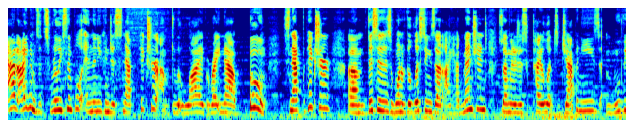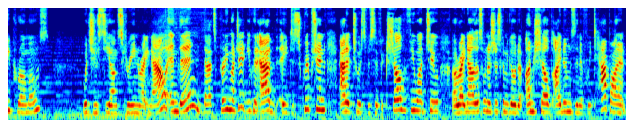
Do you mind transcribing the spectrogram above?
add items, it's really simple, and then you can just snap a picture. I'm going to do it live right now. Boom! Snap the picture. Um, this is one of the listings that I had mentioned, so I'm going to just title it Japanese Movie Promos which you see on screen right now. And then that's pretty much it. You can add a description, add it to a specific shelf if you want to. Uh, right now, this one is just going to go to unshelved items, and if we tap on it,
